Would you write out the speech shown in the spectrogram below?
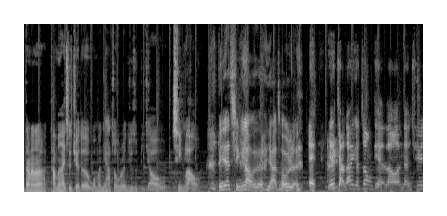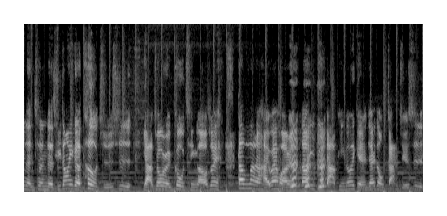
当然了，他们还是觉得我们亚洲人就是比较勤劳，比较勤劳的亚洲人。哎，也讲到一个重点了，能屈能伸的其中一个特质是亚洲人够勤劳，所以大部分的海外华人到异地打拼，都会给人家一种感觉是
